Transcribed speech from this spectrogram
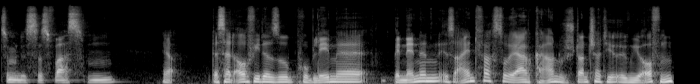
Zumindest das was. Hm. Ja, das hat auch wieder so Probleme benennen, ist einfach so, ja, keine Ahnung, du standst halt hier irgendwie offen.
